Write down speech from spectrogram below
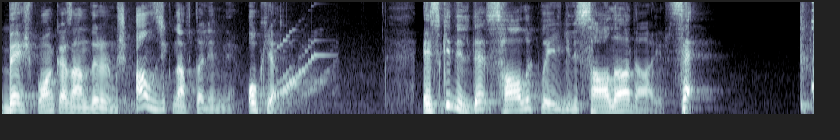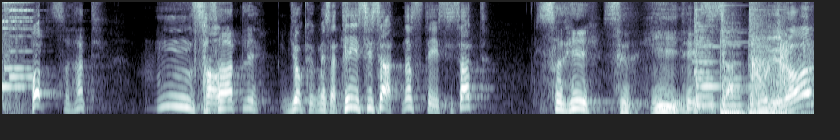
5 puan kazandırırmış. Azıcık naftalinli okuyalım. Eski dilde sağlıkla ilgili sağlığa dair. Se. Hop. Sıhhat. Hmm, sağ- Saatli. Yok yok mesela tesisat. Nasıl tesisat? Sıhhi. Sıhhi tesisat. Buyurun.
